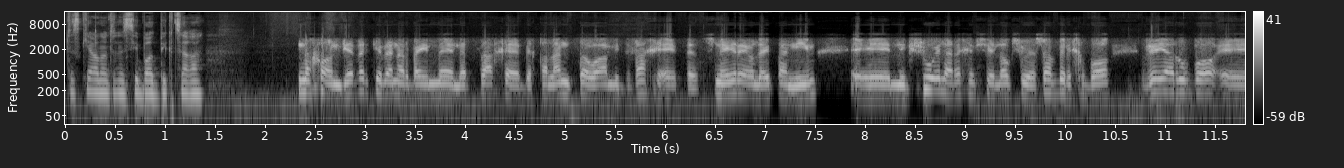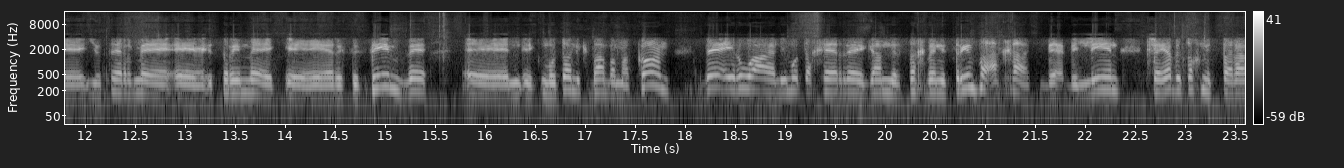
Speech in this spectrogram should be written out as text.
תזכיר לנו את הנסיבות בקצרה. נכון, גבר כבן 40 נרצח בקלנסווה מטווח אפס, שני רעולי פנים ניגשו אל הרכב שלו כשהוא ישב ברכבו וירו בו יותר מ-20 רסיסים ומותו נקבע במקום באירוע אלימות אחר אה, גם נרצח בן 21 באעבלין כשהיה בתוך מספרה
